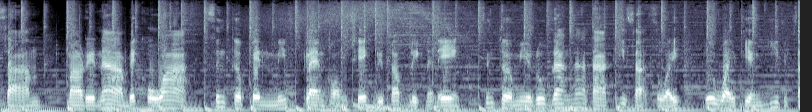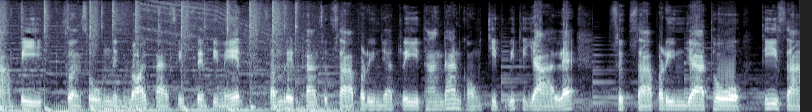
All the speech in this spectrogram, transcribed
3. มาเรนาเบคโควาซึ่งเธอเป็นมิสแกรนของเช็กริพับลิกนั่นเอง ซึ่งเธอมีรูปร่างหน้าตาที่สะสวยด้วยวัยเพียง 23 ปี ส่วนสูง 180 เซนติเมตรสำเร็จการศึกษาปริญญาตรีทางด้านของจิตวิทยาและศึกษาปริญญาโทที่สห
